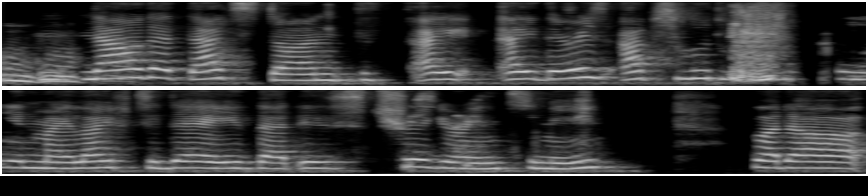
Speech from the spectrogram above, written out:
mm-hmm. now that that's done I, I there is absolutely nothing in my life today that is triggering to me but uh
